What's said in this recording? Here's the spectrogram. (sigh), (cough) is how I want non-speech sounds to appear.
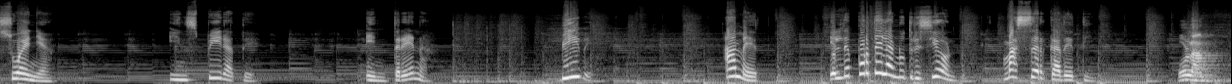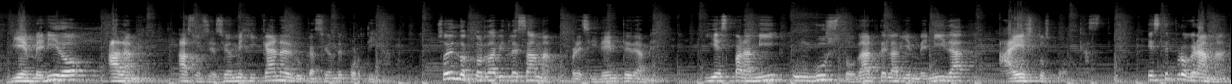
Sueña. Inspírate. Entrena. Vive. AMED. El deporte y la nutrición. Más cerca de ti. Hola, bienvenido a la AMED, Asociación Mexicana de Educación Deportiva. Soy el doctor David Lezama, presidente de AMED. Y es para mí un gusto darte la bienvenida a estos podcasts. Este programa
